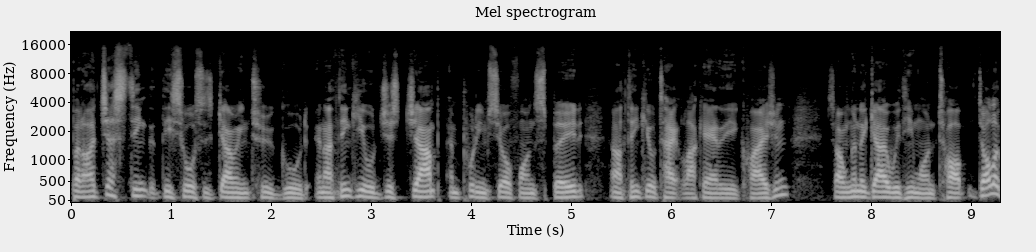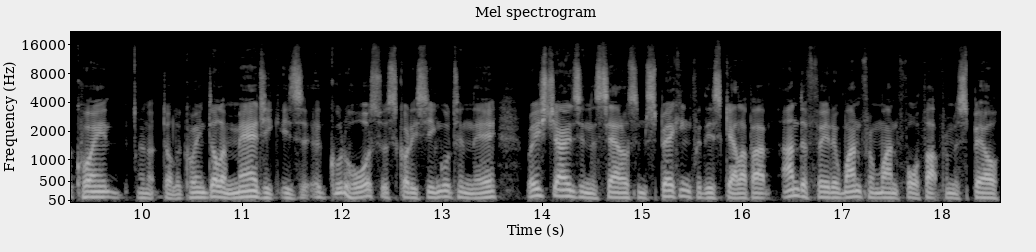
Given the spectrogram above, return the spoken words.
but I just think that this horse is going too good, and I think he'll just jump and put himself on speed, and I think he'll take luck out of the equation. So I'm going to go with him on top. Dollar Queen, uh, not Dollar Queen, Dollar Magic is a good horse for Scotty Singleton there. Reece Jones in the saddle, some specking for this galloper. Undefeated, one from one, fourth up from a spell.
